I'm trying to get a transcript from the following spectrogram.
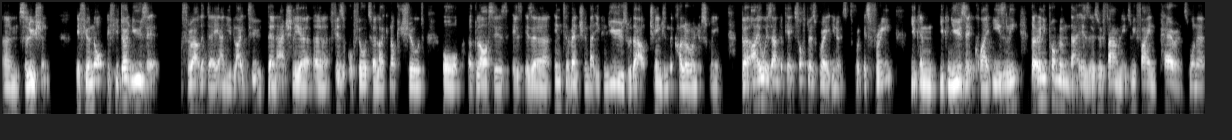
um, solution. If you're not, if you don't use it throughout the day and you'd like to, then actually a, a physical filter like an OcuShield or a glasses is is a intervention that you can use without changing the color on your screen. But I always advocate software is great. You know, it's it's free you can you can use it quite easily. The only problem that is is with families. We find parents want to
